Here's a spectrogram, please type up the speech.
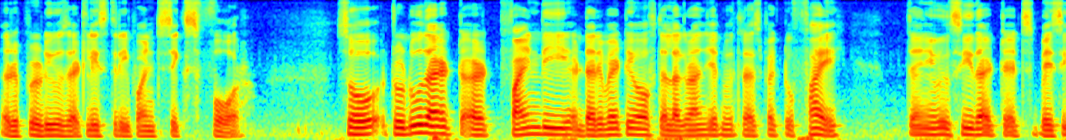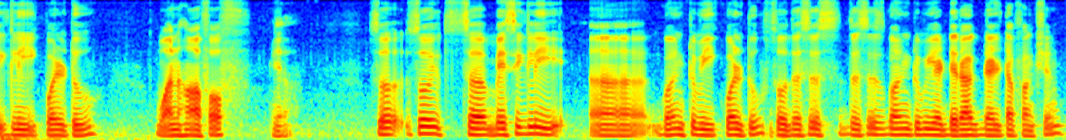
reproduce at least 3.64. So, to do that uh, find the derivative of the Lagrangian with respect to phi then you will see that it is basically equal to 1 half of yeah. So, so it is uh, basically uh, going to be equal to so this is this is going to be a Dirac delta function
